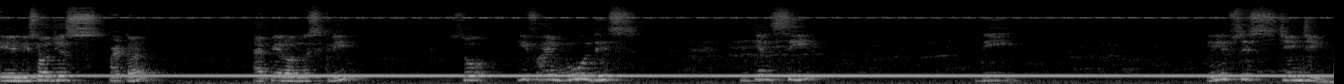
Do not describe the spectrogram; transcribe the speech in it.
a Lissajous pattern appear on the screen. So if I move this you can see the ellipse is changing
